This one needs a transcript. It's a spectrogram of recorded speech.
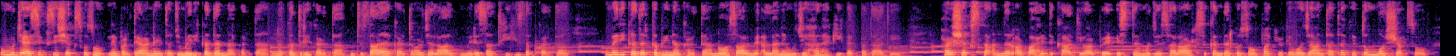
وہ مجھے ایسے کسی شخص کو سونپنے پر تیار نہیں تھا جو میری قدر نہ کرتا، نہ قدری کرتا، مجھے ضائع کرتا اور جلال وہ میرے ساتھ یہی سب کرتا۔ وہ میری قدر کبھی نہ کرتا۔ نو سال میں اللہ نے مجھے ہر حقیقت بتا دی، ہر شخص کا اندر اور باہر دکھا دی اور پھر اس نے مجھے سالار سکندر کو سونپا کیونکہ وہ جانتا تھا کہ تم وہ شخص ہو۔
